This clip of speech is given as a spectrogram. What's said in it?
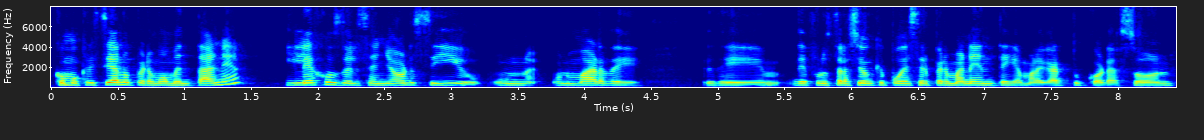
como cristiano, pero momentánea, y lejos del Señor, sí, un, un mar de, de, frustración que puede ser permanente y amargar tu corazón.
